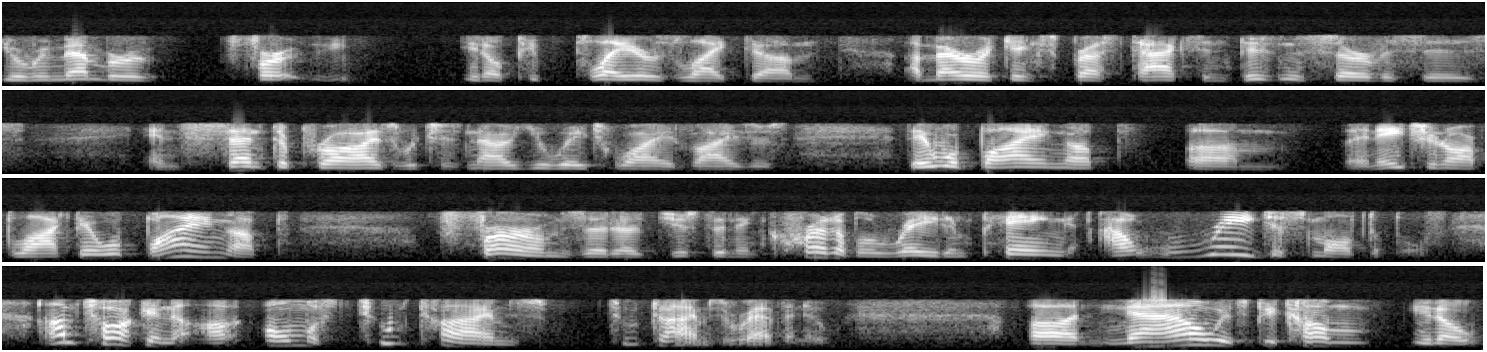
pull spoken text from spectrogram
you remember for you know players like um, American Express Tax and Business Services and Centerprise, which is now UHY Advisors. They were buying up um, an H and R Block. They were buying up firms at a, just an incredible rate and paying outrageous multiples. I'm talking uh, almost two times two times revenue. Uh, now it's become, you know,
